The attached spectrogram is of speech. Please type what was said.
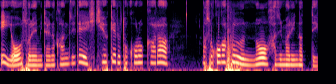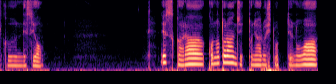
いいよ、それ、みたいな感じで引き受けるところから、まあ、そこが不運の始まりになっていくんですよ。ですから、このトランジットにある人っていうのは、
